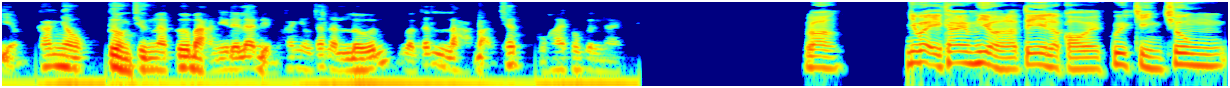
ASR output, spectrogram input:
điểm khác nhau. Tưởng chừng là cơ bản như đấy là điểm khác nhau rất là lớn và rất là bản chất của hai công việc này. Vâng như vậy theo em hiểu là tuy là có cái quy trình chung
